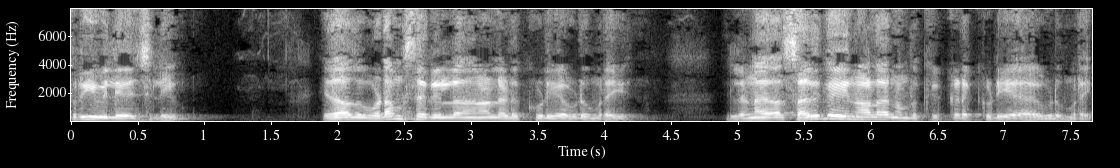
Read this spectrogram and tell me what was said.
privilege leave ஏதாவது உடம்பு சரியில்லாதனால எடுக்கக்கூடிய விடுமுறை இல்லைன்னா ஏதாவது சலுகையினால் நம்மளுக்கு கிடைக்கக்கூடிய விடுமுறை.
